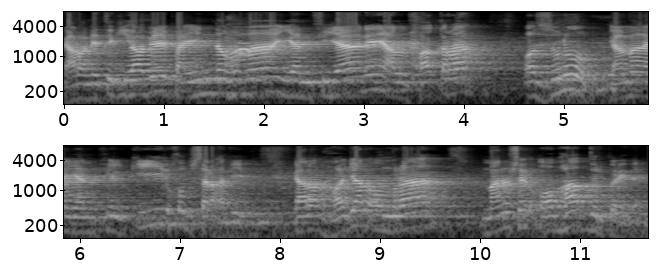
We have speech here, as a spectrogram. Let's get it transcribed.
কারণ এতে কী হবে? পাইন্নহুমা ইয়ানফিয়ানে আল ফাকরা ও জুনুব, কামা ইয়ানফিল কির খুব সারাহাদিদ কারণ হজার ওমরা মানুষের অভাব দূর করে দেয়।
